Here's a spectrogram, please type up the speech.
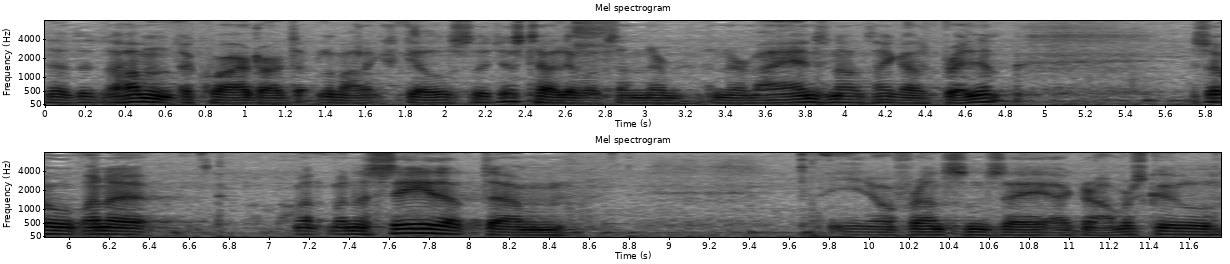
They, they haven't acquired our diplomatic skills, they just tell you what's in their, in their minds, and I think that's brilliant. So when I, when, when I see that, um, you know, for instance, a, a grammar school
